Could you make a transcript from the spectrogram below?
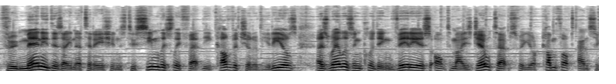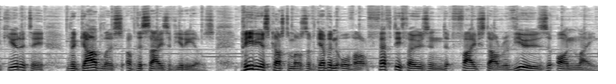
through many design iterations to seamlessly fit the curvature of your ears, as well as including various optimized gel tips for your comfort and security, regardless of the size of your ears. Previous customers have given over 50,000 5 star reviews online.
